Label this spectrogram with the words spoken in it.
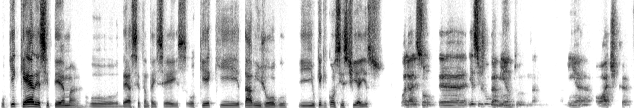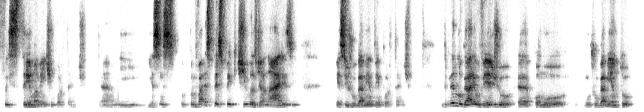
O que quer esse tema, o 1076? O que que estava em jogo e o que, que consistia isso? Olha, Alisson, é, esse julgamento, na minha ótica, foi extremamente importante. Né? E, e, assim, por várias perspectivas de análise, esse julgamento é importante. Em primeiro lugar, eu vejo é, como um julgamento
